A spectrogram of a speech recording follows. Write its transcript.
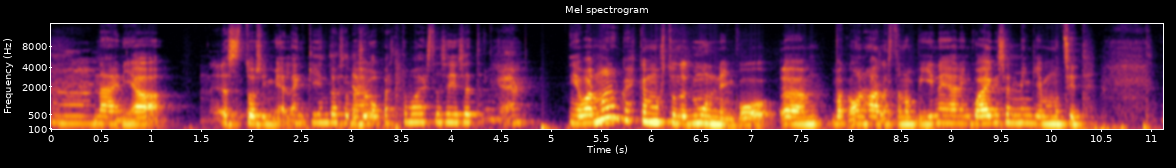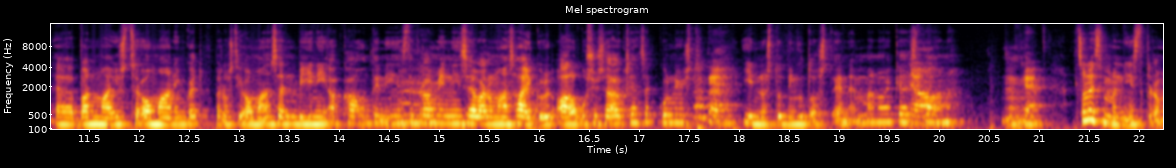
mm. näin, ja tosi mielenkiintoista, tosi opettavaista siis, että okay. Ja varmaan ehkä musta tuntuu, että mun, niinku, vaikka on harrastanut viinejä niinku aikaisemminkin, mutta sitten varmaan just se oma, niin kuin, että perusti oman sen viini-accountin Instagramin, mm. niin se varmaan sai kyllä alkusysäyksensä, kun just okay. innostui niin kuin tosta enemmän oikeastaan. Mm. Okay. Se oli semmoinen instagram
